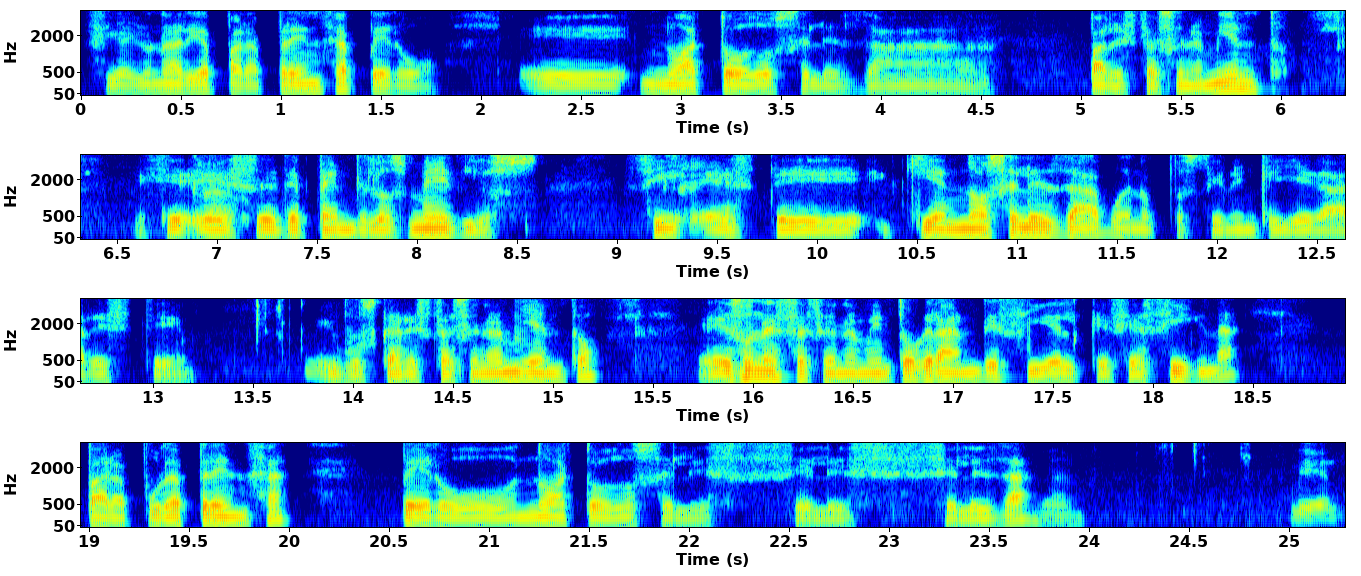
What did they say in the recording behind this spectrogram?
Sí, hay un área para prensa, pero eh, no a todos se les da para estacionamiento. Es, depende de los medios. Sí, este, quien no se les da, bueno, pues tienen que llegar este, y buscar estacionamiento. Es un estacionamiento grande, sí, el que se asigna para pura prensa, pero no a todos se les, se les, se les da. Bien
